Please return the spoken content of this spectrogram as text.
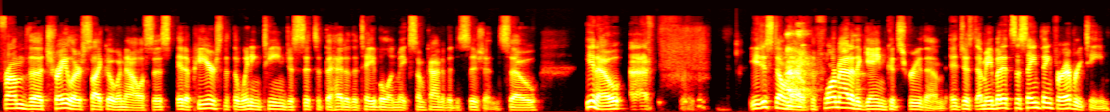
from the trailer psychoanalysis, it appears that the winning team just sits at the head of the table and makes some kind of a decision. So, you know, uh, you just don't know. the format of the game could screw them. It just, I mean, but it's the same thing for every team.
